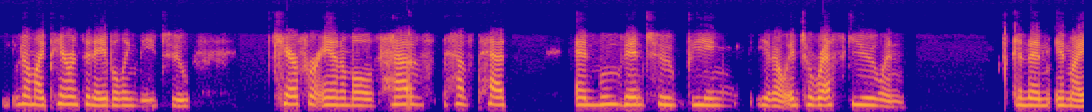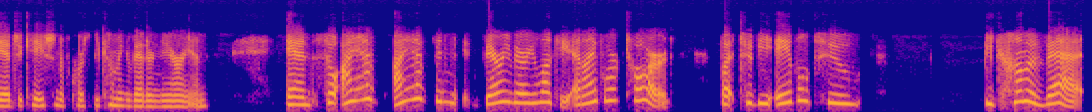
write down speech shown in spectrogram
you know my parents enabling me to care for animals have have pets and move into being you know into rescue and and then in my education of course becoming a veterinarian and so i have i have been very very lucky and i've worked hard but to be able to become a vet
